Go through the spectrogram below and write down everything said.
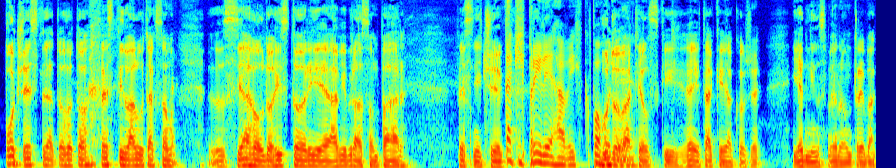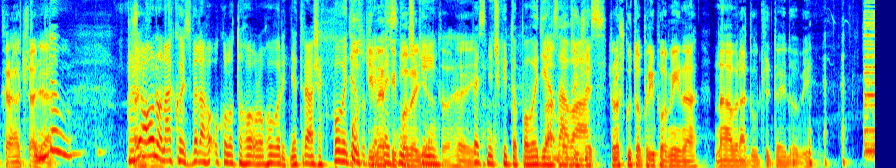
počest teda tohoto festivalu, tak som e, siahol do histórie a vybral som pár pesničiek Takých priliehavých k pohode. budovateľských, hej, také ako, že jedným smerom treba kráčať a No, že ono nakoniec veľa okolo toho hovoriť netreba, však povedia to tie Pustíme pesničky. povedia to, hej. pesničky to povedia mám za pocit, vás. trošku to pripomína návrat určitej doby.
